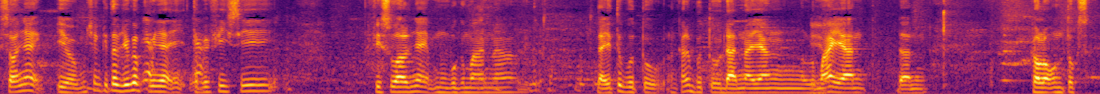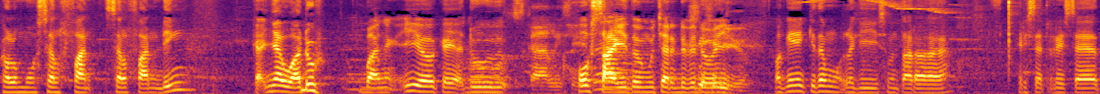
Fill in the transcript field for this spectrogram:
soalnya iya mungkin kita juga Ya, punya ya. tapi visi visualnya mau bagaimana gitu. Nah itu butuh, kalian butuh dana yang lumayan dan kalau untuk kalau mau self fund, self funding kayaknya waduh banyak iya kayak dulu sekali sih hosa itu mau cari DP doi. Iya. Makanya kita mau lagi sementara riset-riset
